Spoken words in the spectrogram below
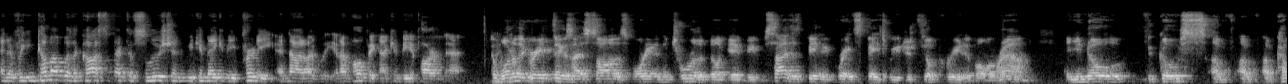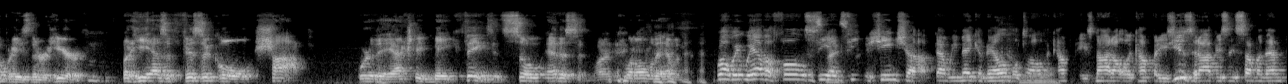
And if we can come up with a cost-effective solution, we can make it be pretty and not ugly. And I'm hoping I can be a part of that. And one of the great things I saw this morning in the tour that Bill gave me, besides it being a great space where you just feel creative all around, and you know the ghosts of, of, of companies that are here, but he has a physical shop where they actually make things. It's so Edison. What, what all do they have? well, we, we have a full That's CNC nice. machine shop that we make available to all the companies. Not all the companies use it. Obviously, some of them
